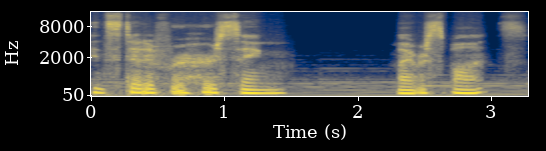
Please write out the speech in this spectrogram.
instead of rehearsing my response.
